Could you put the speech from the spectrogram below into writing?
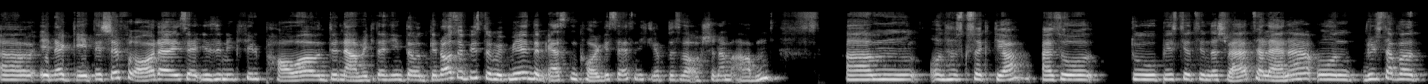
äh, energetische Frau, da ist ja irrsinnig viel Power und Dynamik dahinter. Und genauso bist du mit mir in dem ersten Call gesessen. Ich glaube, das war auch schon am Abend. Ähm, und hast gesagt, ja, also du bist jetzt in der Schweiz alleine und willst aber,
